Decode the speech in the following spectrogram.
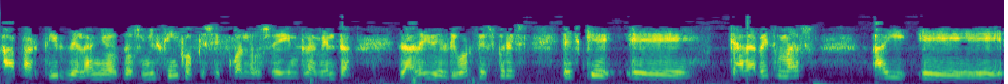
a partir del año 2005, que es cuando se implementa la ley del divorcio express, es que eh, cada vez más hay eh,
